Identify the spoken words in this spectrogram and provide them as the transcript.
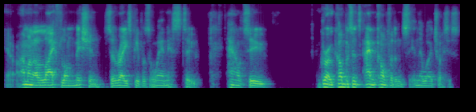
you know, I'm on a lifelong mission to raise people's awareness to how to grow competence and confidence in their word choices.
